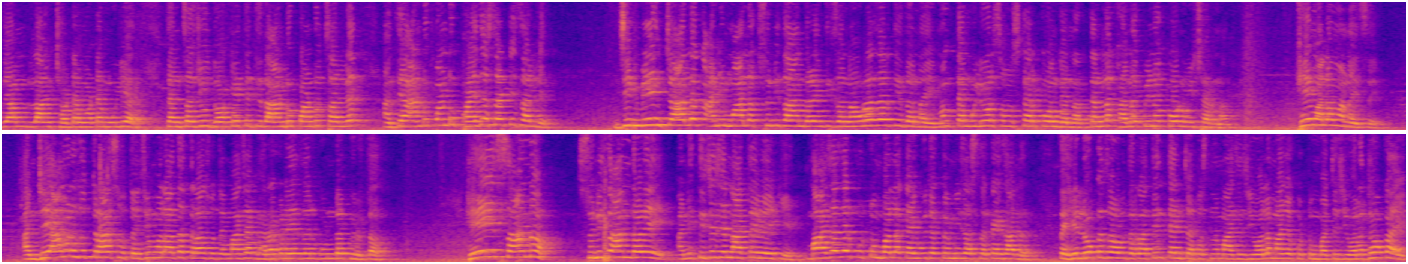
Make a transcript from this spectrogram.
ज्या लहान छोट्या मोठ्या मुली आहेत त्यांचा जीव धोक्यात ते तिथं आंडू पांडू चाललेत आणि ते आंडू पांडू फायद्यासाठी चाललेत. जी मेन चालक आणि मालक सुनीता आंधळे तिचा नवरा जर तिथं नाही मग त्या मुलीवर संस्कार कोण देणार? त्यांना खाणं पिणं कोण विचारणार हे मला म्हणायचं आहे आणि जे आम्हाला जो त्रास होतोय जे मला आता त्रास होतोय माझ्या घराकडे जर गुंड फिरतात हे सानप सुनीता आंधळे आणि तिचे जे नातेवाईक आहेत माझ्या जर कुटुंबाला काही उद्या कमी जास्त काही झालं तर हे लोक जबाबदार राहतील त्यांच्यापासून माझ्या जीवाला माझ्या कुटुंबाच्या जीवाला धोका आहे.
